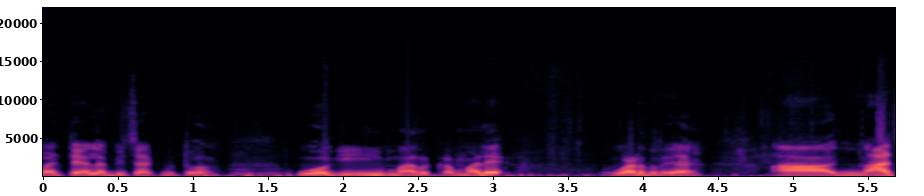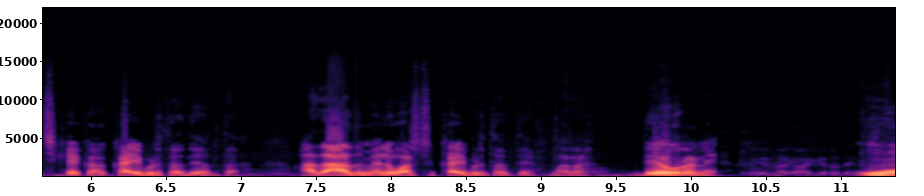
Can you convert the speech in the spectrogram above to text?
ಬಟ್ಟೆ ಎಲ್ಲ ಬಿಚ್ಚಾಕ್ಬಿಟ್ಟು ಹೋಗಿ ಈ ಮರಕ್ಕೆ ಮಳೆ ಹೊಡೆದ್ರೆ ಆ ನಾಚಿಕೆಕ ಕಾಯಿ ಬಿಡ್ತದೆ ಅಂತ. ಅದಾದ ಮೇಲೆ ವರ್ಷಕ್ಕೆ ಕಾಯಿ ಬಿಡ್ತದೆ ಮರ. ದೇವ್ರನ್ನೇ. ಹ್ಞೂ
